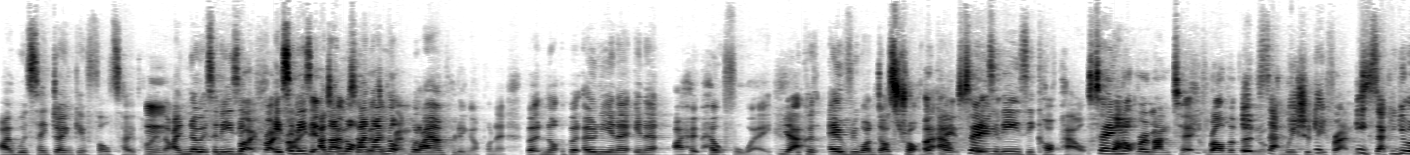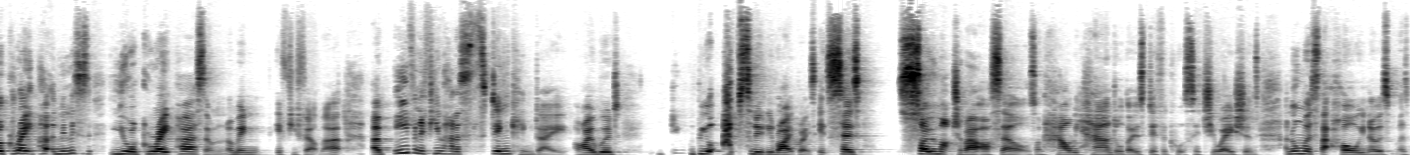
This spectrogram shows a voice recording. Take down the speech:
I would say don't give false hope either. I know it's an easy, Mm. Right, right, it's an easy, in and I'm not, and I'm not. Well, I am pulling up on it, but not, but only in a in a I hope helpful way. Yeah. because everyone does trot that Okay, out. but saying- it's an easy cop out. saying But- not romantic rather than Exactly. we should be friends. Exactly. You're a great person. I mean, this is you're a great person. I mean, if you felt that, um, even if you had a stinking day, I would. But you're absolutely right, Grace. It says so much about ourselves on how we handle those difficult situations, and almost that whole, you know, as, as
